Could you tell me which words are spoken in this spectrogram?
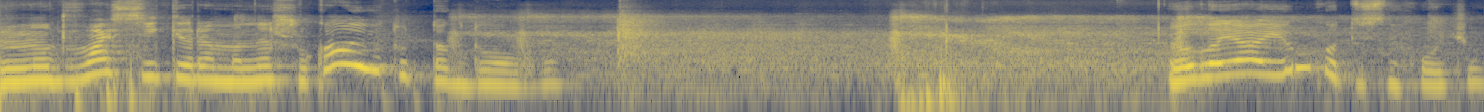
Ну, два сікера мене шукають тут так довго. Але я і рухатись не хочу.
